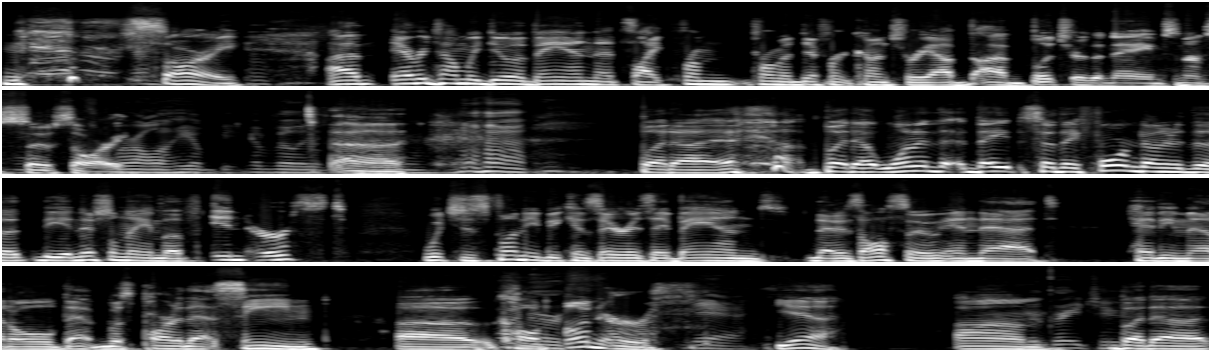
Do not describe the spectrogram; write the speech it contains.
Sorry, I, every time we do a band that's like from from a different country, I, I butcher the names, and I'm so sorry. We're all hill- Uh, but uh but uh, one of the they so they formed under the the initial name of Inearthed, which is funny because there is a band that is also in that heavy metal that was part of that scene uh called Unearthed. Unearthed. yeah, Yeah. Um great too. but uh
